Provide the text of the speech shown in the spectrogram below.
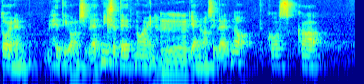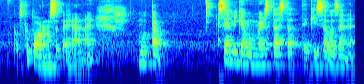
toinen heti on silleen, että miksi sä teet noin? Mm. Ja ne on silleen, että no, koska, koska pornossa tehdään näin. Mutta se, mikä mun mielestä tästä teki sellaisen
